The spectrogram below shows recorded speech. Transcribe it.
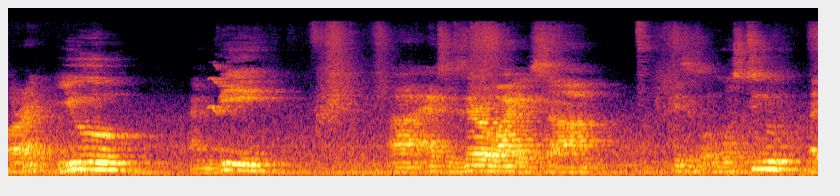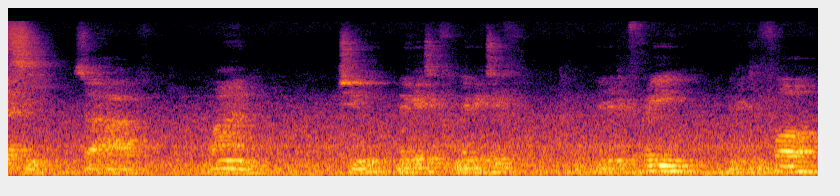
all right, U and B, uh, x is 0, y is, uh, this is almost 2, let's see. So I have 1, 2, negative, negative, negative 3, negative 4,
